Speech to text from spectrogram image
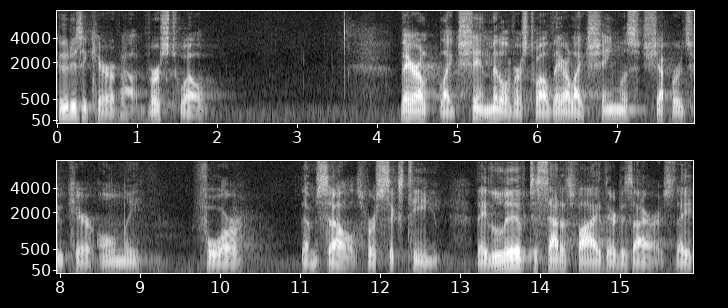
Who does he care about? Verse 12. They are like, shame, middle of verse 12, they are like shameless shepherds who care only for themselves. Verse 16, they live to satisfy their desires. They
